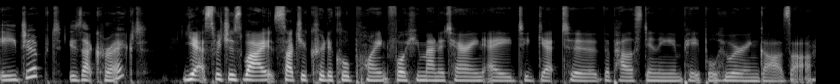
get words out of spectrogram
Egypt, is that correct? Yes, which is why it's such a critical point for humanitarian aid to get to the Palestinian people who are in Gaza.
